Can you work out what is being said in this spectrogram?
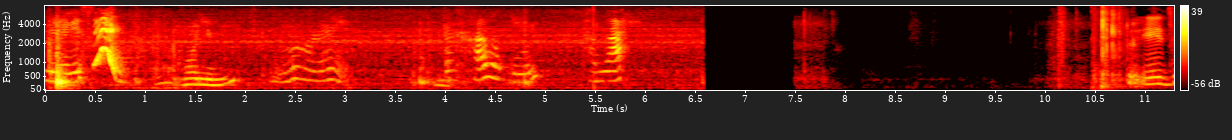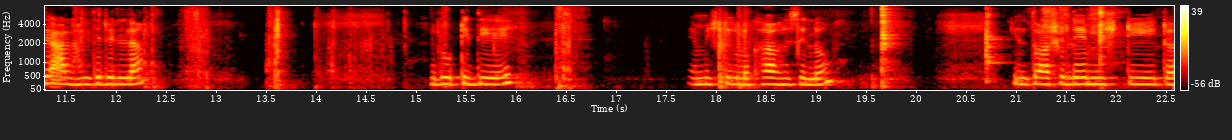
হয়ে হয়নি তো এই যে আলহামদুলিল্লাহ রুটি দিয়ে এই মিষ্টিগুলো খাওয়া হয়েছিল। কিন্তু আসলে মিষ্টিটা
